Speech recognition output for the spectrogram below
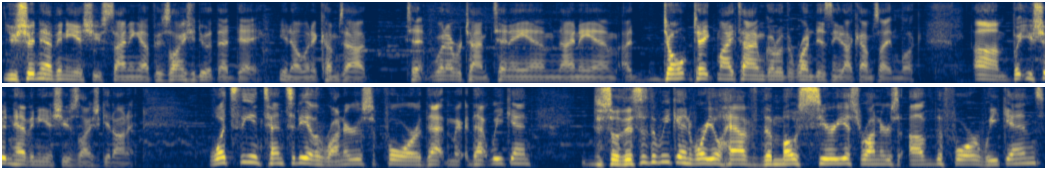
You shouldn't have any issues signing up as long as you do it that day. You know, when it comes out 10, whatever time, 10 a.m., 9 a.m. I don't take my time, go to the rundisney.com site and look. Um, but you shouldn't have any issues as long as you get on it. What's the intensity of the runners for that that weekend? So this is the weekend where you'll have the most serious runners of the four weekends,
